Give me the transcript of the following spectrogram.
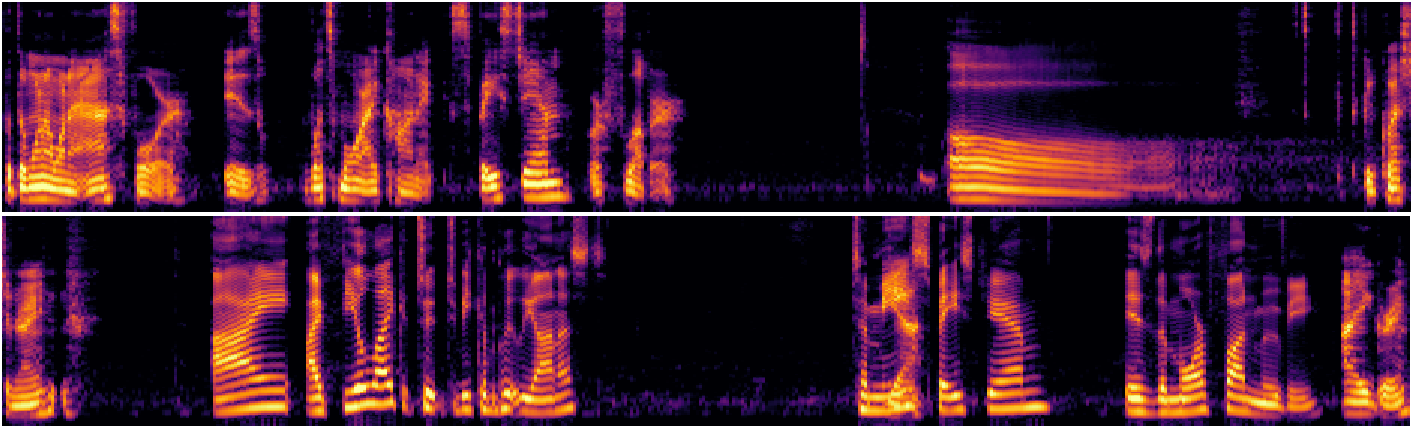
But the one I want to ask for is what's more iconic, Space Jam or Flubber? Oh. It's a good question, right? I I feel like to to be completely honest, to me Yeah. Space Jam is the more fun movie. I agree.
